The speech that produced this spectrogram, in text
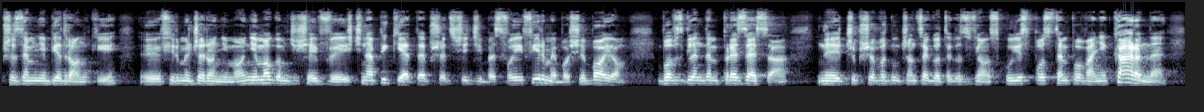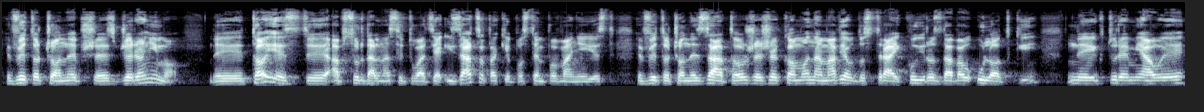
przeze mnie Biedronki, e, firmy Geronimo, nie mogą dzisiaj wyjść na pikietę przed siedzibę swojej firmy, bo się boją, bo względem prezesa czy przewodniczącego tego związku jest postępowanie karne wytoczone przez Geronimo. Y, to jest y, absurdalna sytuacja i za co takie postępowanie jest wytoczone? Za to, że rzekomo namawiał do strajku i rozdawał ulotki, y, które miały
